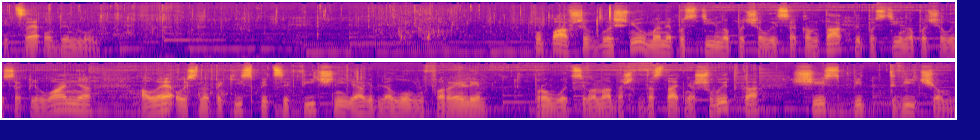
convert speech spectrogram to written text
І це 1-0. Попавши в блешню, в мене постійно почалися контакти, постійно почалися клювання, але ось на такій специфічній, як для лову форелі, проводці. Вона достатньо швидка, ще з підтвічом.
